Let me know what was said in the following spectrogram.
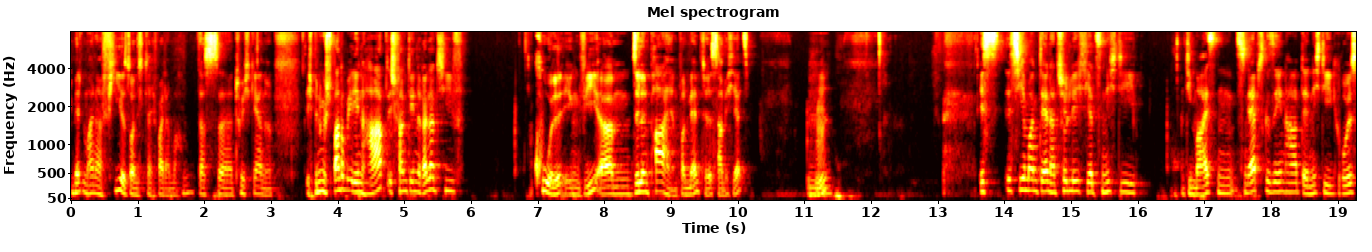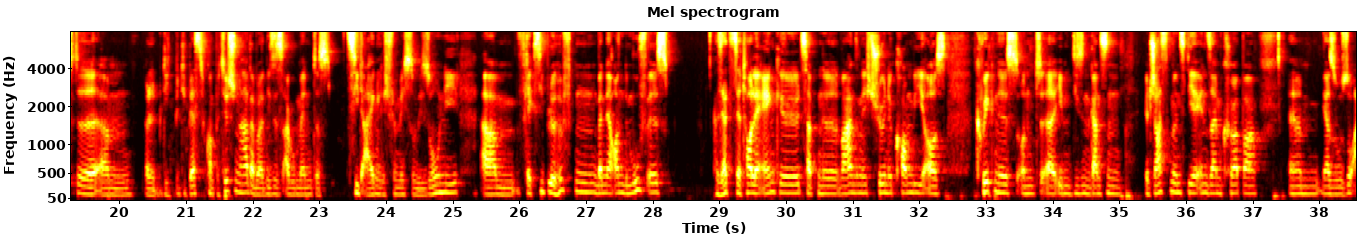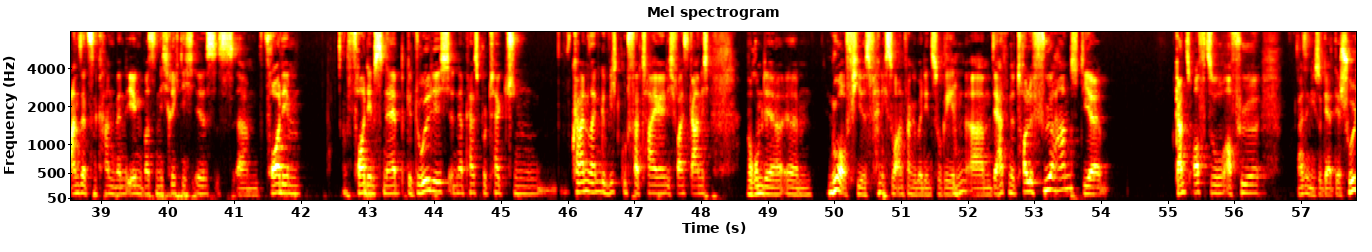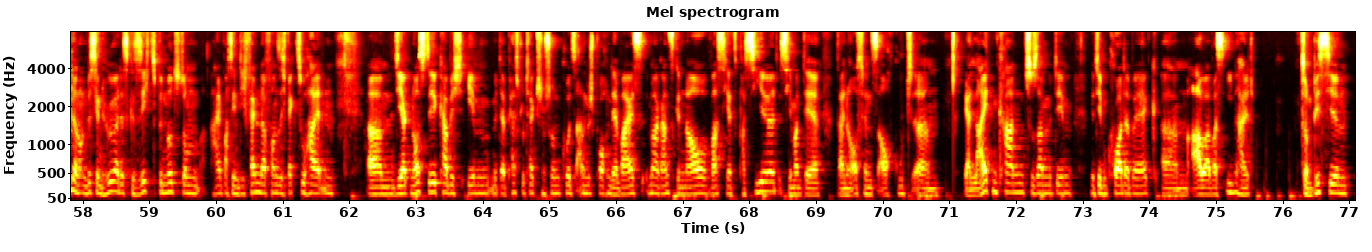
Mit meiner vier soll ich gleich weitermachen. Das äh, tue ich gerne. Ich bin gespannt, ob ihr den habt. Ich fand den relativ cool irgendwie. Ähm, Dylan Parham von Memphis habe ich jetzt. Mhm. mhm. Ist, ist jemand, der natürlich jetzt nicht die, die meisten Snaps gesehen hat, der nicht die größte, ähm, oder die, die beste Competition hat, aber dieses Argument, das zieht eigentlich für mich sowieso nie. Ähm, flexible Hüften, wenn er on the move ist, setzt er tolle Ankles, hat eine wahnsinnig schöne Kombi aus Quickness und äh, eben diesen ganzen Adjustments, die er in seinem Körper ähm, ja so, so ansetzen kann, wenn irgendwas nicht richtig ist, ist ähm, vor dem vor dem Snap geduldig in der Pass Protection, kann sein Gewicht gut verteilen. Ich weiß gar nicht, warum der ähm, nur auf vier ist, wenn ich so anfange, über den zu reden. Mhm. Ähm, der hat eine tolle Fürhand, die er ganz oft so auf Höhe weiß ich nicht, so der, der Schultern und ein bisschen höher des Gesichts benutzt, um einfach den Defender von sich wegzuhalten. Ähm, Diagnostik habe ich eben mit der Pass Protection schon kurz angesprochen. Der weiß immer ganz genau, was jetzt passiert. Ist jemand, der deine Offense auch gut ähm, ja, leiten kann, zusammen mit dem, mit dem Quarterback. Ähm, aber was ihn halt so ein bisschen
